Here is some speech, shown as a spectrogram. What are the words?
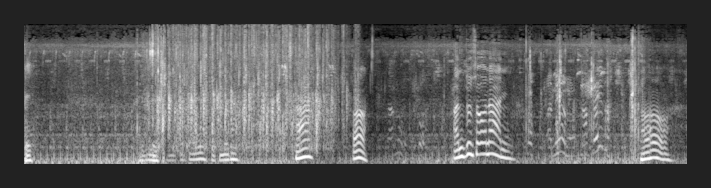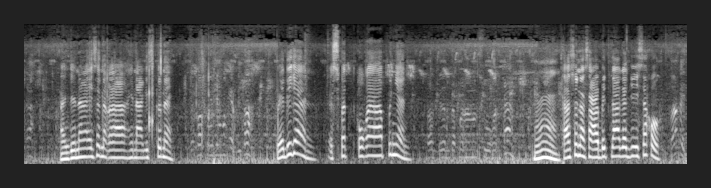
Okay. Ayun, dito tayo. Kamera. Ha? Oh. Andun sa unahan. Ano yan? Nakakay na. Oo. Oh. Andiyan na nga isa, nakahinagis ko na eh. Diba pwede mag dito? Pwede yan. Spot ko kahapon yan. Oh, ganda pa na ng sukat ka. Hmm. Kaso nasabit na agad yung isa ko. Bakit?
